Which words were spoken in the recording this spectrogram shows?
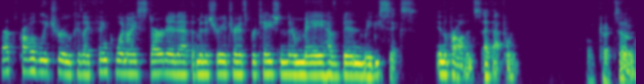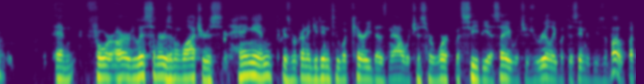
that's probably true because I think when I started at the Ministry of Transportation, there may have been maybe six in the province at that point. Okay. So and for our listeners and watchers, hang in because we're going to get into what Kerri does now, which is her work with CVSA, which is really what this interview is about. But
